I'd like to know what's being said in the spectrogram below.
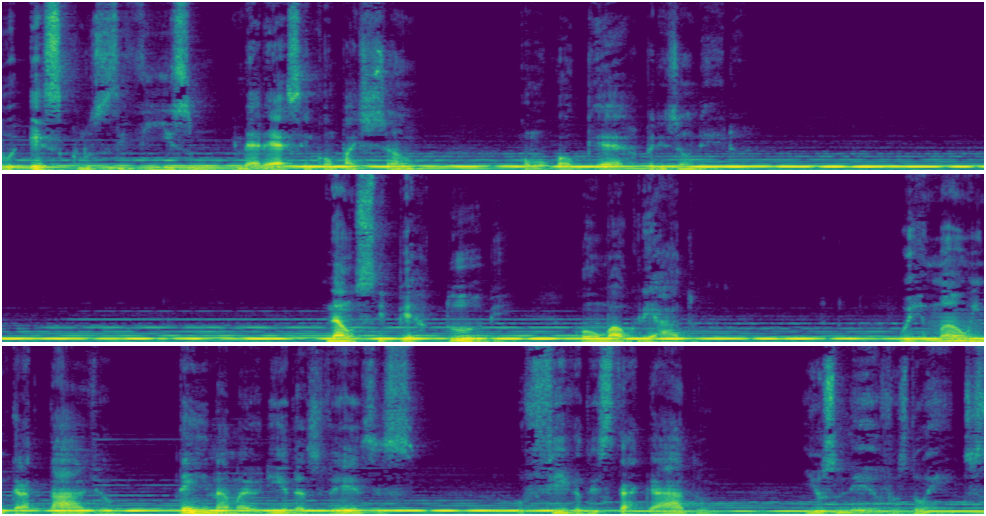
do exclusivismo e merecem compaixão como qualquer prisioneiro. Não se perturbe com o malcriado. O irmão intratável tem, na maioria das vezes, o fígado estragado e os nervos doentes.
